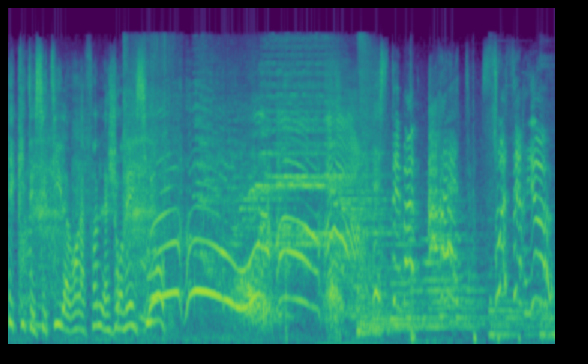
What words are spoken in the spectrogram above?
et quitter cette île avant la fin de la journée, sinon... Esteban, arrête Sois sérieux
